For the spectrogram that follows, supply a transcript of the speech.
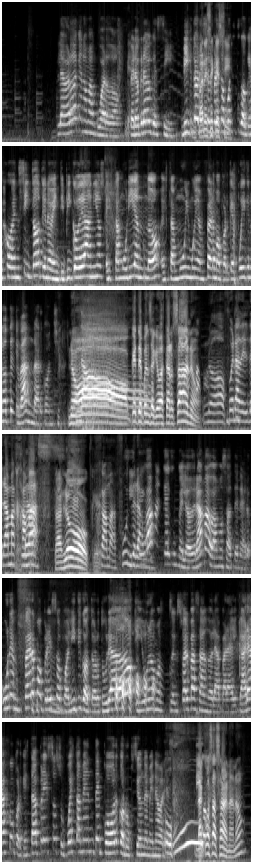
La verdad que no me acuerdo, pero creo que sí. Víctor es el que preso sí. político que es jovencito, tiene veintipico de años, está muriendo, está muy, muy enfermo, porque Puig no te va a andar con chiquitos. No, No. ¿qué te pensás que va a estar sano? No, fuera del drama jamás. Estás loco. Jamás. Full Si te va a drama. meter un melodrama, vamos a tener un enfermo preso político torturado y un homosexual pasándola para el carajo porque está preso supuestamente por corrupción de menores. Uf, la cosa sana, ¿no?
